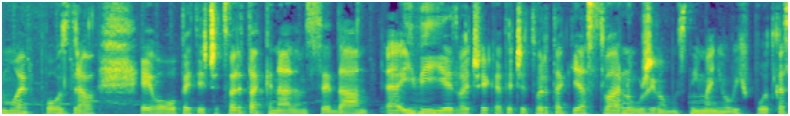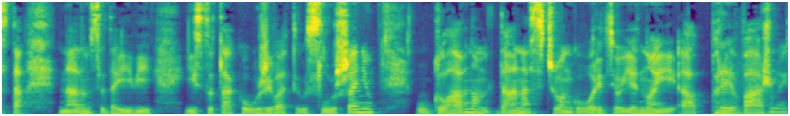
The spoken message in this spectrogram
moje, pozdrav. Evo, opet je četvrtak, nadam se da e, i vi jedva čekate četvrtak. Ja stvarno uživam u snimanju ovih podcasta. Nadam se da i vi isto tako uživate u slušanju. Uglavnom, danas ću vam govoriti o jednoj prevažnoj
